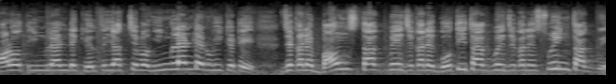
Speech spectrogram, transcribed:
ভারত ইংল্যান্ডে খেলতে যাচ্ছে এবং ইংল্যান্ডের উইকেটে যেখানে বাউন্স থাকবে যেখানে গতি থাকবে যেখানে সুইং থাকবে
